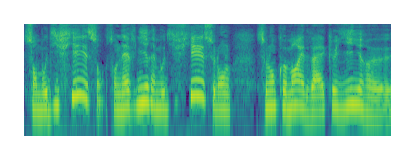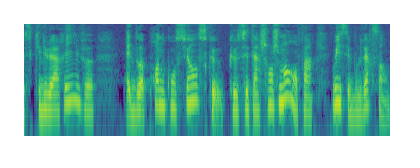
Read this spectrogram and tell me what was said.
sont modifiées, son, avenir est modifié selon, selon comment elle va accueillir euh, ce qui lui arrive. Elle doit prendre conscience que, que c'est un changement. Enfin, oui, c'est bouleversant.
